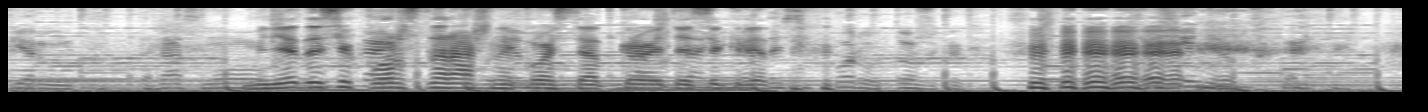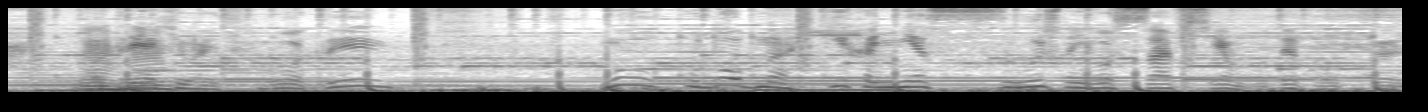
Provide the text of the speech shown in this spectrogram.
первый раз, но... Мне до сих пор страшно, ну, Костя, открою тебе да, секрет. До сих пор вот тоже как потряхивает. Вот, и ну, удобно, тихо, не слышно его совсем. Вот это вот, э,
